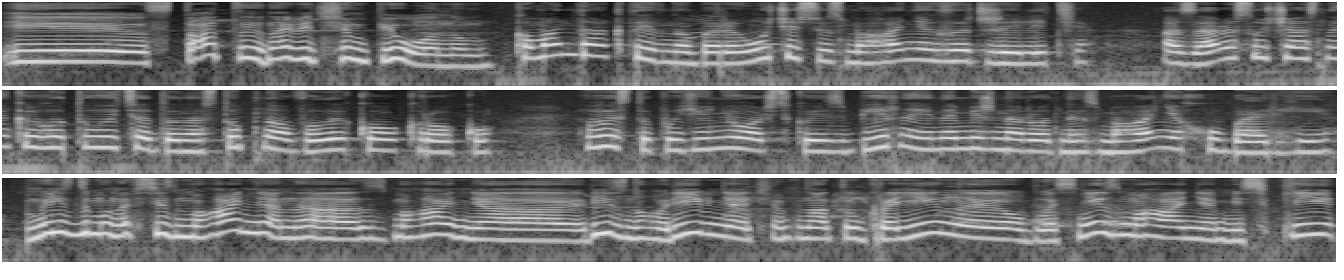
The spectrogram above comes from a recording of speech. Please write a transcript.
і стати навіть чемпіоном. Команда активно бере участь у змаганнях з аджиліті, а зараз учасники готуються до наступного великого кроку виступу юніорської збірної на міжнародних змаганнях у Бельгії. Ми їздимо на всі змагання, на змагання різного рівня, чемпіонати України, обласні змагання, міські.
